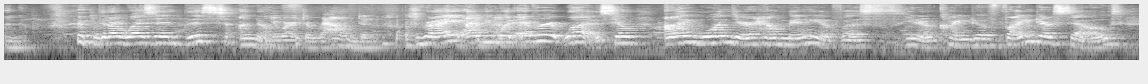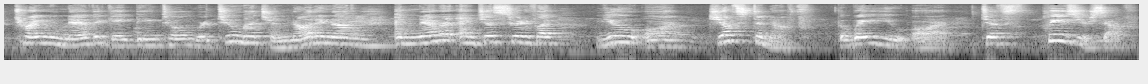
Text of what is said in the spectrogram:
enough, that I wasn't this enough You weren't around enough. right? I mean, whatever it was. So I wonder how many of us, you know, kind of find ourselves trying to navigate being told we're too much and not enough, mm. and never, and just sort of like, you are just enough the way you are. Just please yourself.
